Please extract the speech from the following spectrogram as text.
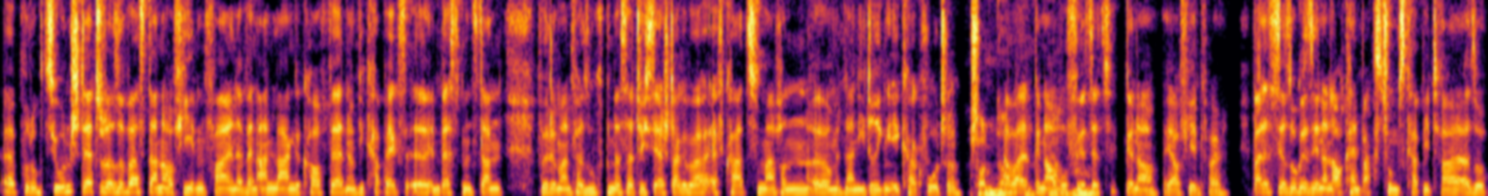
äh, Produktionsstätte oder sowas, dann auf jeden Fall. Ne? Wenn Anlagen gekauft werden, irgendwie CapEx-Investments, äh, dann würde man versuchen, das natürlich sehr stark über FK zu machen, äh, mit einer niedrigen EK-Quote. Schon, ne? Aber genau, ja, wofür mhm. ist jetzt, genau, ja, auf jeden Fall. Weil es ist ja so gesehen dann auch kein Wachstumskapital. Also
